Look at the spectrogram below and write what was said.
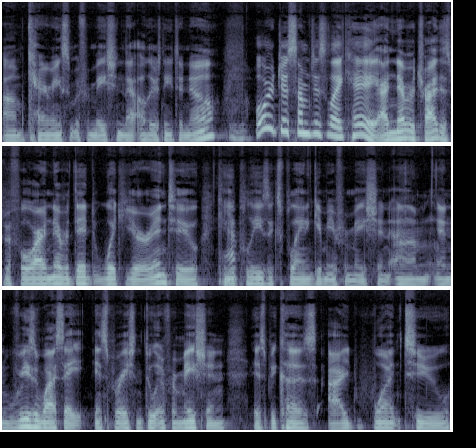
um, carrying some information that others need to know, or just I'm just like, hey, I never tried this before. I never did what you're into. Can you please explain and give me information? Um, and the reason why I say inspiration through information is because I want to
